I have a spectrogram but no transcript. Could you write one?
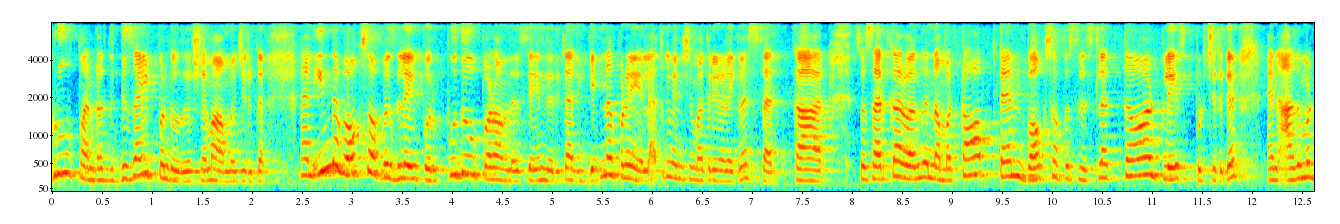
ப்ரூவ் பண்ணுறது டிசைட் பண்ணுற ஒரு விஷயமா அமைஞ்சிருக்கு. அண்ட் இந்த பாக்ஸ் ஆஃபீஸில் இப்போ ஒரு புது படம் வந்து சேர்ந்துருக்கு. அது என்ன படம் எல்லாத்துக்கும் விஷயமா தெரியும் நினைக்கிறேன். சர்க்கார். ஸோ சர்க்கார் வந்து நம்ம டாப் டென் பாக்ஸ் ஆஃபீஸ் லிஸ்ட்டில் தேர்ட் பிளேஸ் பிடிச்சிருக்கு. அண்ட் அது மட்டும்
